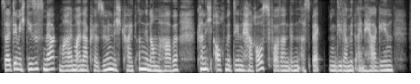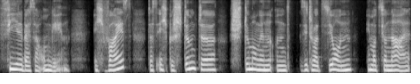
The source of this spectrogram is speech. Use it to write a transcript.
Seitdem ich dieses Merkmal meiner Persönlichkeit angenommen habe, kann ich auch mit den herausfordernden Aspekten, die damit einhergehen, viel besser umgehen. Ich weiß, dass ich bestimmte Stimmungen und Situationen emotional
